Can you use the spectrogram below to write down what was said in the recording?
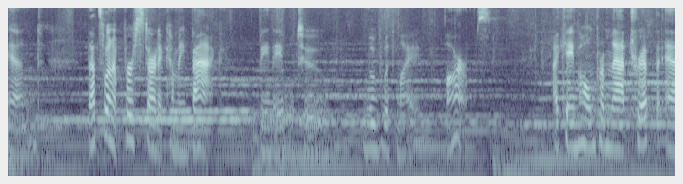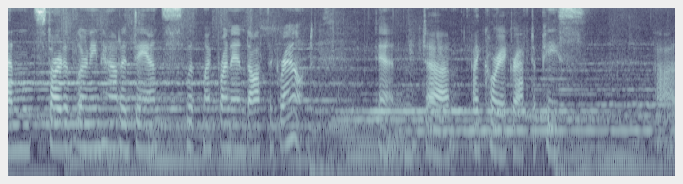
And that's when it first started coming back, being able to move with my arms. I came home from that trip and started learning how to dance with my front end off the ground. And uh, I choreographed a piece uh,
